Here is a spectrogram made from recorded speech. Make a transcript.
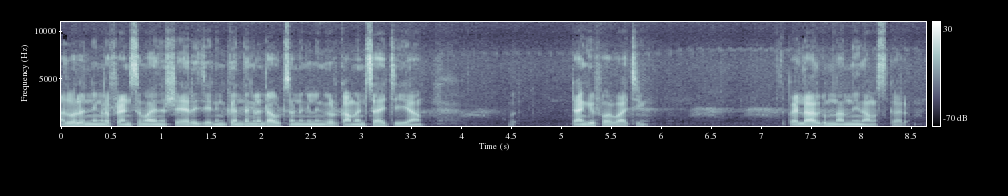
അതുപോലെ തന്നെ നിങ്ങളുടെ ഫ്രണ്ട്സുമായി ഷെയർ ചെയ്യുക. നിങ്ങൾക്ക് എന്തെങ്കിലും ഡൗട്ട്സ് ഉണ്ടെങ്കിൽ നിങ്ങൾക്ക് കമൻസായി ചെയ്യാം. താങ്ക് ഫോർ വാച്ചിങ് അപ്പോൾ എല്ലാവർക്കും നന്ദി നമസ്കാരം.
